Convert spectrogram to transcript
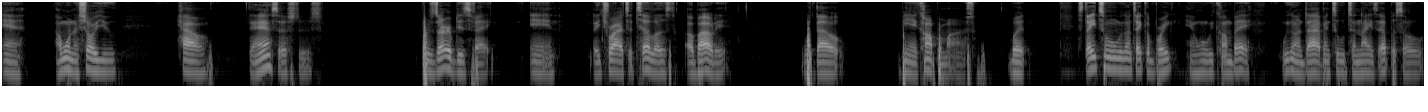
And I want to show you how the ancestors preserved this fact and they tried to tell us about it without being compromised. But stay tuned. We're going to take a break. And when we come back, we're going to dive into tonight's episode,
